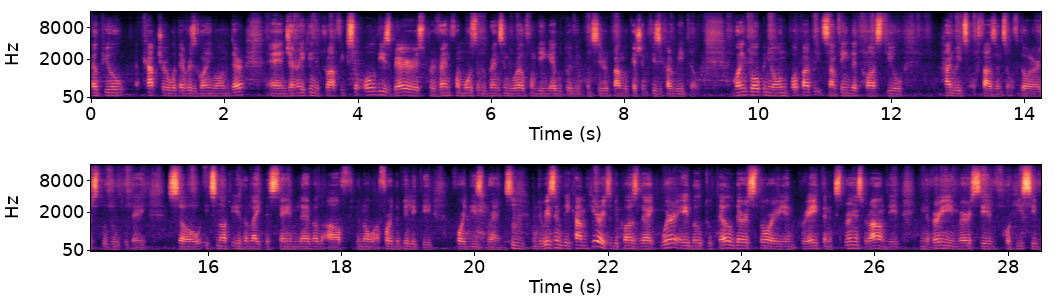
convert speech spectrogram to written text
help you capture whatever is going on there and generating the traffic. So all these barriers prevent for most of the brands in the world from being able to even consider palm location physical retail. Going to open your own pop-up, it's something that costs you hundreds of thousands of dollars to do today. So it's not even like the same level of you know affordability for these brands. Mm. And the reason they come here is because like we're able to tell their story and create an experience around it in a very immersive, cohesive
